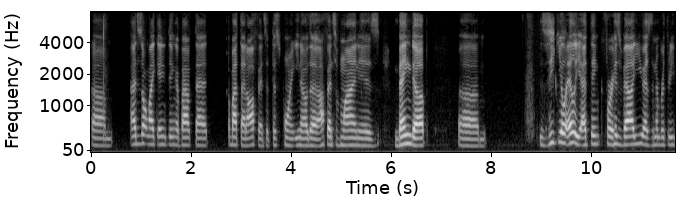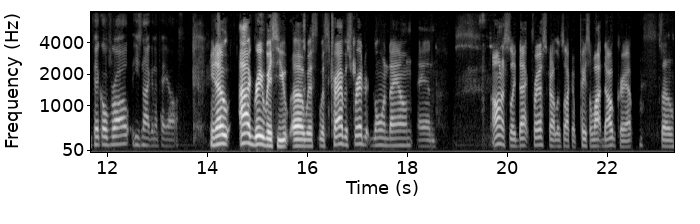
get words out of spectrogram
Um, I just don't like anything about that about that offense at this point. You know, the offensive line is banged up. Um, Ezekiel Elliott, I think for his value as the number three pick overall, he's not going to pay off. You know, I agree with you. Uh, with with Travis Frederick going down, and honestly, Dak Prescott looks like a piece of white dog crap. So,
